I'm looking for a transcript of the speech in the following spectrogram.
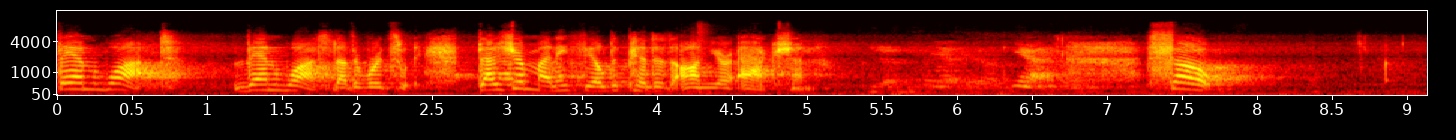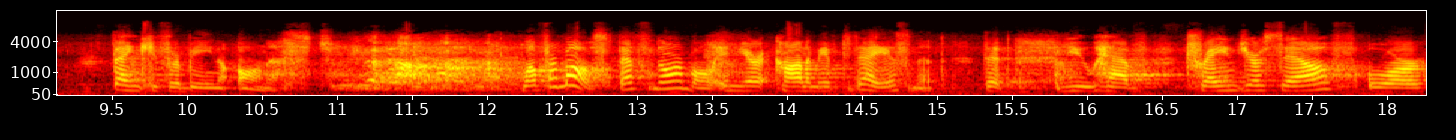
then what? Then what? In other words, does your money feel dependent on your action? Yes. So, thank you for being honest. well, for most, that's normal in your economy of today, isn't it? That you have trained yourself or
